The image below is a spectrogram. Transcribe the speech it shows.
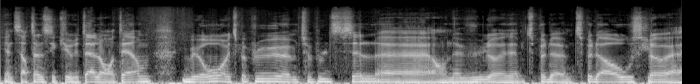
il y a une certaine sécurité à long terme. Bureau un petit peu plus, un petit peu plus difficile. Euh, on a vu là, un petit peu de, un petit peu de hausse là, euh,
